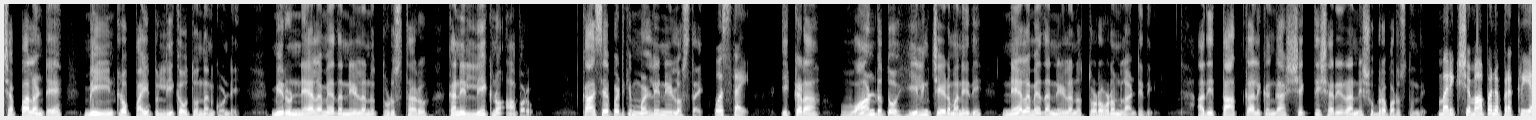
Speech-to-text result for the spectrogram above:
చెప్పాలంటే మీ ఇంట్లో పైపు లీక్ అవుతోందనుకోండి. మీరు నేల మీద నీళ్ళను తుడుస్తారు కాని లీక్ను ఆపరు. కాసేపటికి మళ్ళీ నీళ్ళొస్తాయి వస్తాయి. ఇక్కడ వాండుతో హీలింగ్ చేయడం అనేది నేల మీద నీళ్ళను తొడవడం లాంటిది. అది తాత్కాలికంగా శక్తి శరీరాన్ని శుభ్రపరుస్తుంది. మరి క్షమాపణ ప్రక్రియ?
